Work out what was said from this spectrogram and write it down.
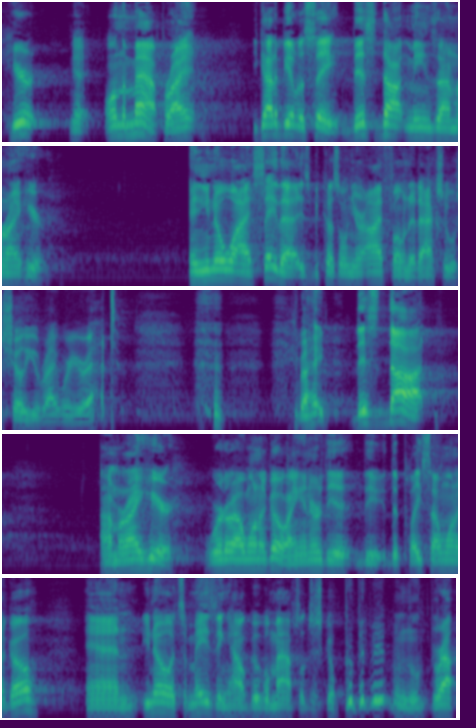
here yeah, on the map, right? You got to be able to say, this dot means I'm right here. And you know why I say that is because on your iPhone, it actually will show you right where you're at. right? This dot, I'm right here. Where do I want to go? I enter the, the, the place I want to go. And you know, it's amazing how Google Maps will just go boop, boop, boop, and route.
